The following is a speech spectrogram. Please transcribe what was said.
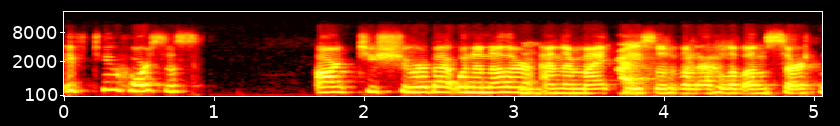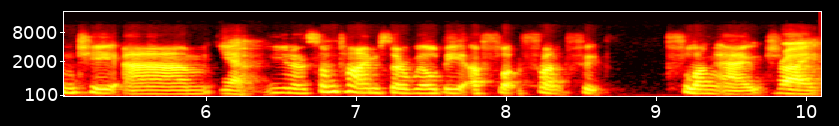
if two horses aren't too sure about one another Mm. and there might be sort of a level of uncertainty um yeah, you know sometimes there will be a fl- front foot flung out right.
